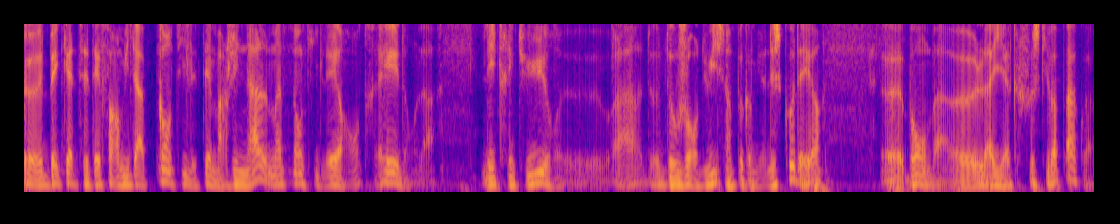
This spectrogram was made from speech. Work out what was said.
Euh, Beckett, c'était formidable quand il était marginal. Maintenant qu'il est rentré dans la l'écriture euh, voilà, d'aujourd'hui, c'est un peu comme Ionesco d'ailleurs. euh, bon, bah, euh, là, il y a quelque chose qui ne va pas, quoi.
